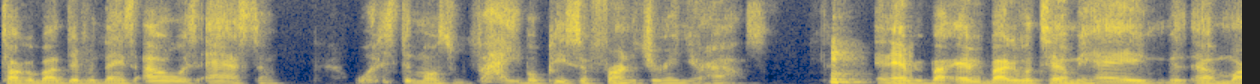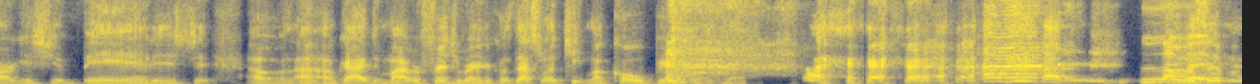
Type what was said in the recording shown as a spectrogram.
talk about different things. I always ask them, what is the most valuable piece of furniture in your house? and everybody everybody will tell me, "Hey, uh, Marcus, your bed is your." Uh, I'll guide to my refrigerator because that's where I keep my cold beer for the game. Love it. My,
